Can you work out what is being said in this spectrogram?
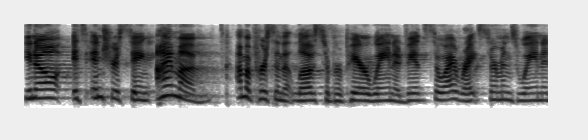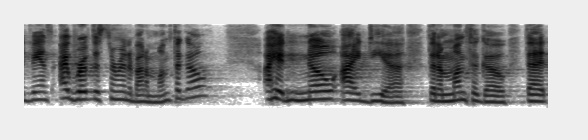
You know, it's interesting. I'm a I'm a person that loves to prepare way in advance, so I write sermons way in advance. I wrote this sermon about a month ago. I had no idea that a month ago that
